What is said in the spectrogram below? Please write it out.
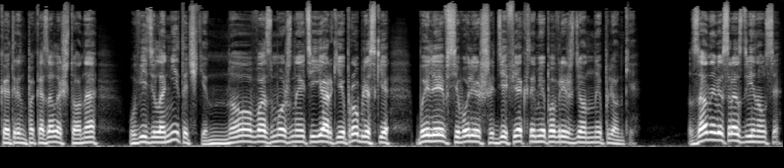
Кэтрин показалось, что она увидела ниточки, но, возможно, эти яркие проблески были всего лишь дефектами поврежденной пленки. Занавес раздвинулся,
